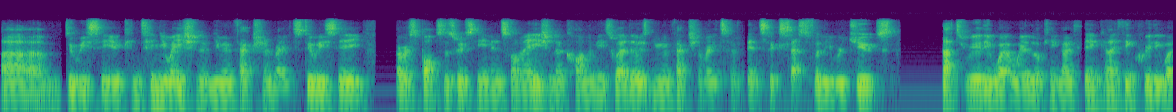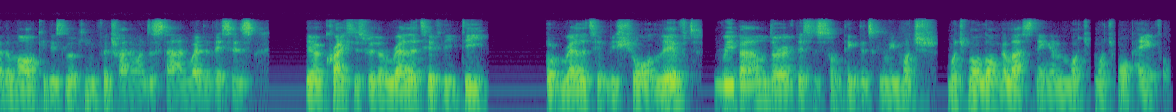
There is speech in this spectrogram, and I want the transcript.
Um, do we see a continuation of new infection rates? Do we see a response as we've seen in some Asian economies where those new infection rates have been successfully reduced? That's really where we're looking, I think. And I think really where the market is looking for trying to understand whether this is you know, a crisis with a relatively deep but relatively short-lived rebound, or if this is something that's going to be much, much more longer lasting and much, much more painful.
